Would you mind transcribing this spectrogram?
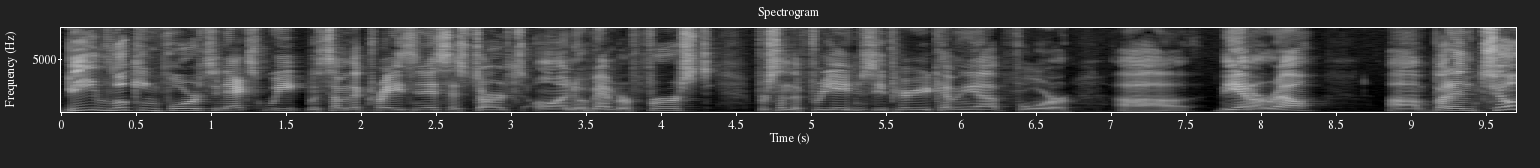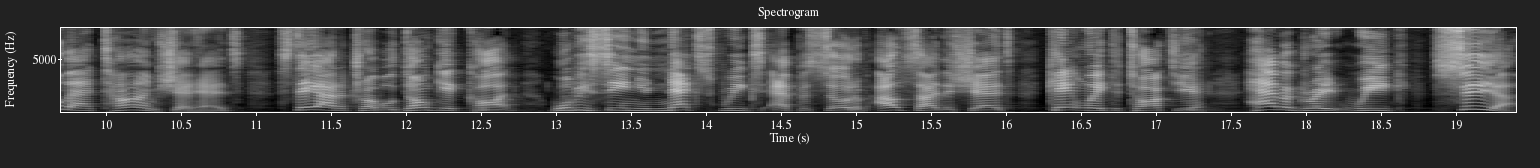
be looking forward to next week with some of the craziness that starts on November 1st for some of the free agency period coming up for uh, the NRL. Uh, but until that time, shedheads, stay out of trouble. Don't get caught. We'll be seeing you next week's episode of Outside the Sheds. Can't wait to talk to you. Have a great week. See ya.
